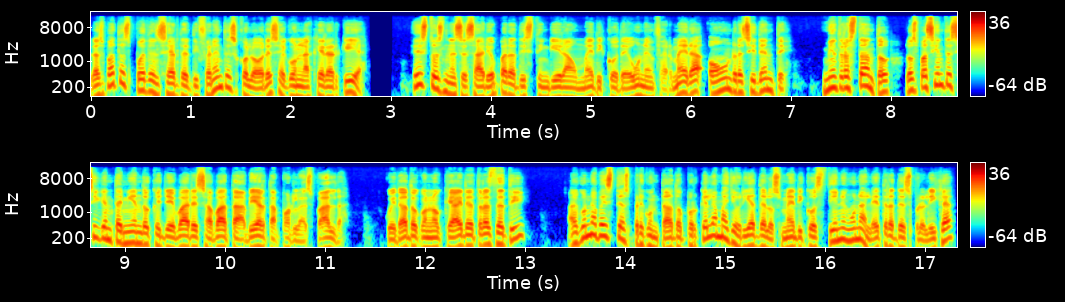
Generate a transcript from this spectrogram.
las batas pueden ser de diferentes colores según la jerarquía. Esto es necesario para distinguir a un médico de una enfermera o un residente. Mientras tanto, los pacientes siguen teniendo que llevar esa bata abierta por la espalda. Cuidado con lo que hay detrás de ti. ¿Alguna vez te has preguntado por qué la mayoría de los médicos tienen una letra desprolija?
